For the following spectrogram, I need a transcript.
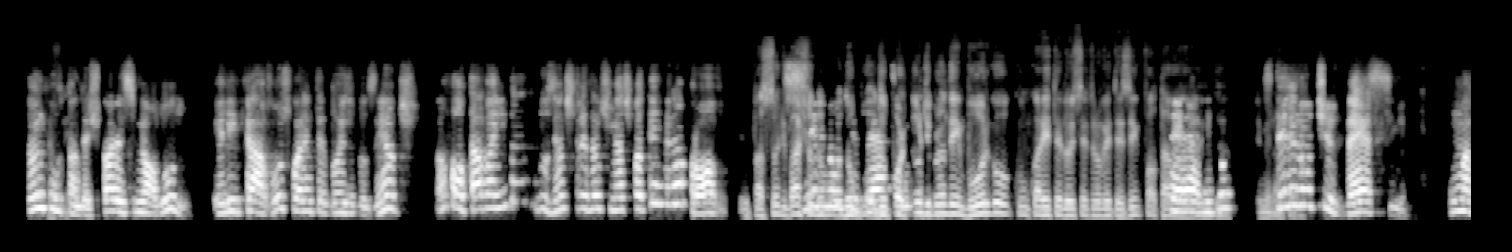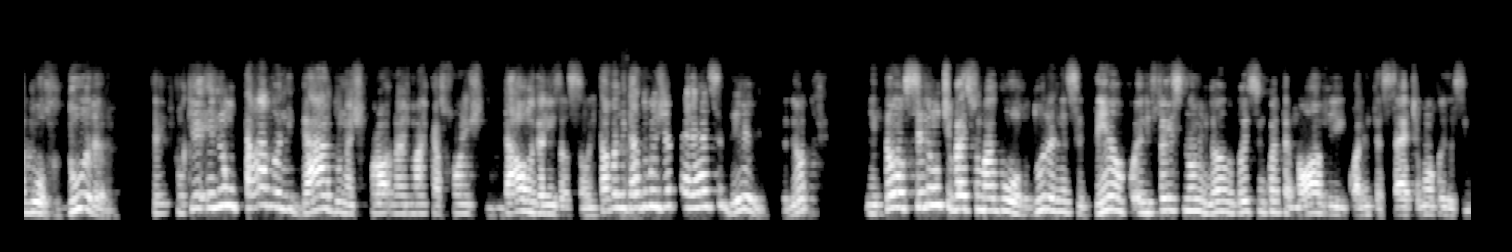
Então, encurtando a história, esse meu aluno, ele cravou os 42 e 200, então faltava ainda 200, 300 metros para terminar a prova. Ele passou debaixo do, do, tivesse... do, portão de Brandemburgo com 42, 195, faltava. É, então, se ele não tivesse uma gordura, porque ele não estava ligado nas, nas marcações da organização, ele estava ligado no GPS dele, entendeu? Então, se ele não tivesse uma gordura nesse tempo, ele fez, se não me engano, 2,59, 47, alguma coisa assim.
